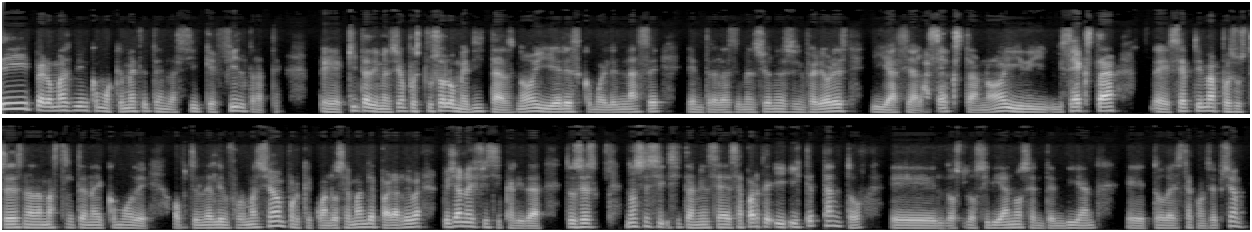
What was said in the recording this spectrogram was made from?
Sí, pero más bien como que métete en la psique, fíltrate. Eh, quinta dimensión, pues tú solo meditas, ¿no? Y eres como el enlace entre las dimensiones inferiores y hacia la sexta, ¿no? Y, sexta, eh, séptima, pues ustedes nada más traten ahí como de obtener la información, porque cuando se mande para arriba, pues ya no hay fisicalidad. Entonces, no sé si, también sea esa parte y, qué tanto eh, los, los sirianos entendían toda esta concepción,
